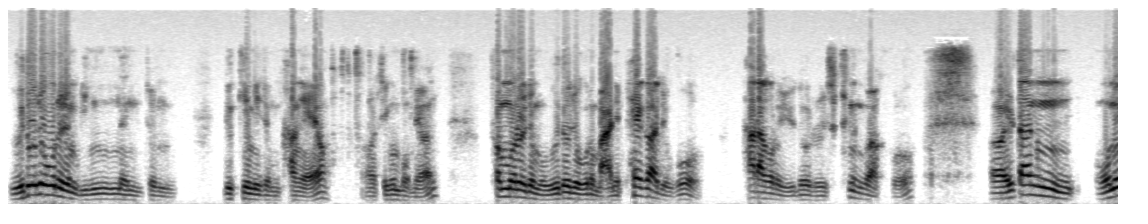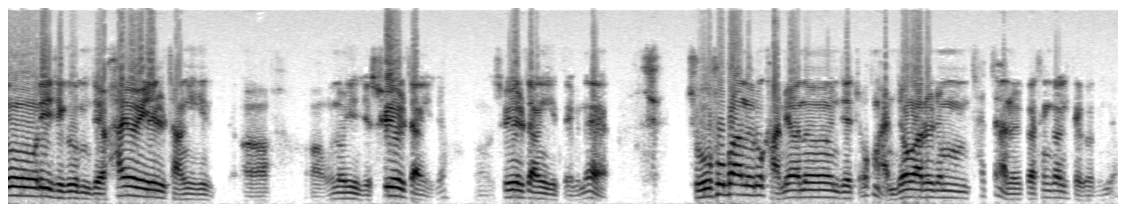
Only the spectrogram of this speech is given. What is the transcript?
의도적으로 좀 믿는 좀 느낌이 좀 강해요. 어, 지금 보면 선물을 좀 의도적으로 많이 패가지고 하락으로 유도를 시키는 것 같고 어, 일단 오늘이 지금 이제 화요일 장이 어, 어, 오늘이 이제 수요일 장이죠. 어, 수요일 장이기 때문에 주 후반으로 가면은 이제 조금 안정화를 좀 찾지 않을까 생각이 되거든요.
